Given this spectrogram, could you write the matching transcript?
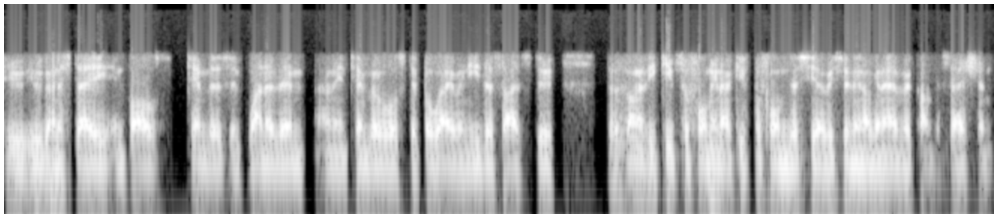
who, who are going to stay involved Temba's one of them. I mean, Temba will step away when he decides to. But as long as he keeps performing like he's performed this year, we're certainly not going to have a conversation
